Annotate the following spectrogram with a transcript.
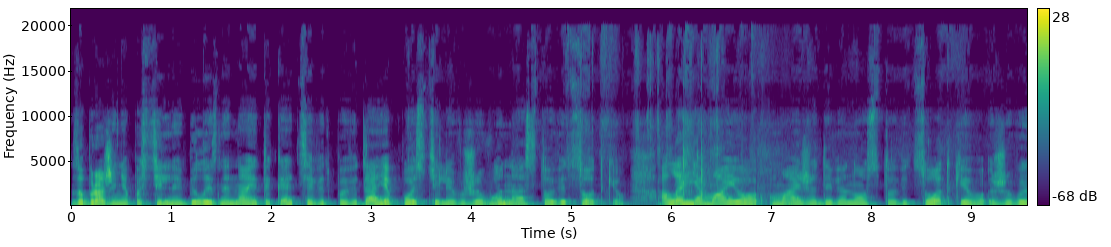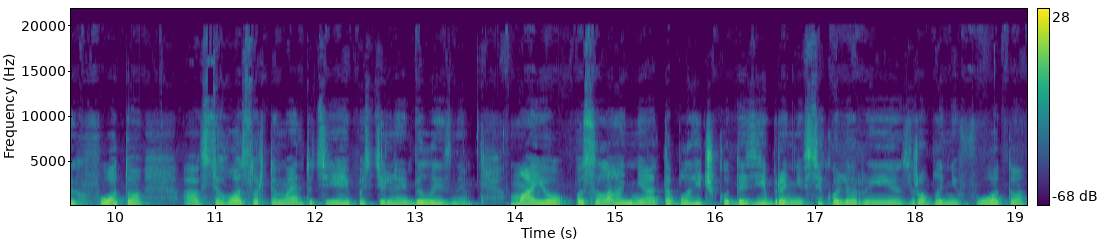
Зображення постільної білизни на етикетці відповідає постілі вживу на 100%. Але я маю майже 90% живих фото всього асортименту цієї постільної білизни. Маю посилання, табличку, де зібрані всі кольори, зроблені фото,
